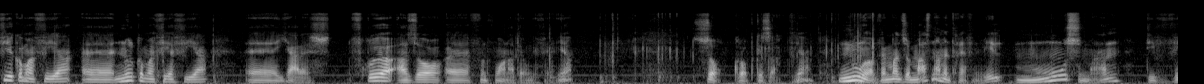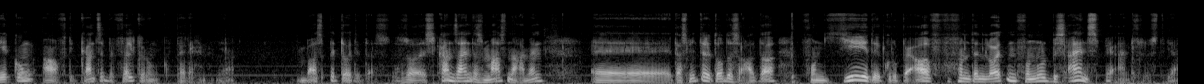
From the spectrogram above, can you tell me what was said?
4,4, äh, 0,44 äh, Jahre früher, also äh, fünf Monate ungefähr. Ja? So, grob gesagt. Ja. Nur, wenn man so Maßnahmen treffen will, muss man die Wirkung auf die ganze Bevölkerung berechnen. Ja. Was bedeutet das? Also es kann sein, dass Maßnahmen äh, das mittlere Todesalter von jeder Gruppe, auch von den Leuten von 0 bis 1 beeinflusst. Ja.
